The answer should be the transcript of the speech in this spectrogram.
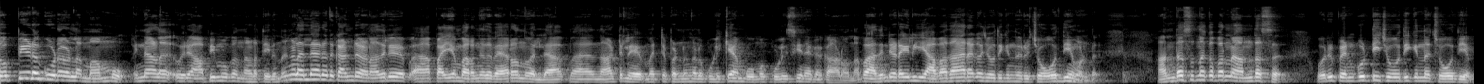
തൊപ്പിയുടെ കൂടെയുള്ള മമ്മു ഇന്നാൾ ഒരു അഭിമുഖം നടത്തിയിരുന്നു. നിങ്ങൾ എല്ലാവരും അത് കണ്ടു അതിൽ അതിൽ പയ്യൻ പറഞ്ഞത് വേറെ ഒന്നുമല്ല നാട്ടിലെ മറ്റ് പെണ്ണുങ്ങൾ കുളിക്കാൻ പോകുമ്പോൾ കുളിസീനൊക്കെ കാണുമെന്ന്. അപ്പോൾ അതിന്റെ ഇടയിൽ ഈ അവതാരക ചോദിക്കുന്ന ഒരു ചോദ്യമുണ്ട്. അന്തസ് എന്നൊക്കെ പറഞ്ഞ അന്തസ് ഒരു പെൺകുട്ടി ചോദിക്കുന്ന ചോദ്യം.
